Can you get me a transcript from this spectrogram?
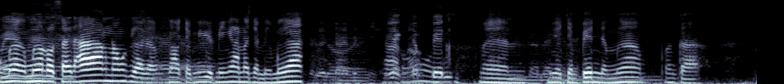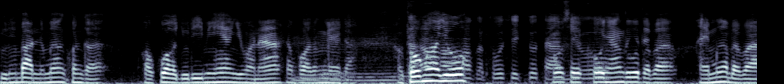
งเมื่อเมื่อรถสายทางเนาะเทื่อก็นอกจากมีเวียกมีงานนอกจากได้เมื่อก็เลยกลายเป็นขี้ข้าเรียกจำเป็นแม่นเมียจำเป็นอย่างเมื่อเพิ่นก็อยู่ในบ้านในเมืองเพิ่นก็ครอบครัวก็อยู่ดีมีแห้งอยู่หั่นนะทั้งพ่อทั้งแม่ก็เอาโทรมาอยู่เฮาก็โทรเช็คโทรถามโคเซฟโคหยังดูแต่ว่าให้เมื่อแบบว่า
